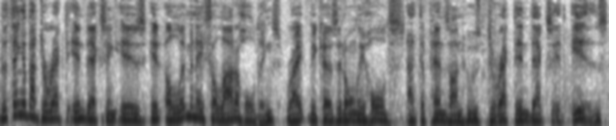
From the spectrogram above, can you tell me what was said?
The thing about direct indexing is it eliminates a lot of holdings, right? Because it only holds. It depends on whose direct index it is.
